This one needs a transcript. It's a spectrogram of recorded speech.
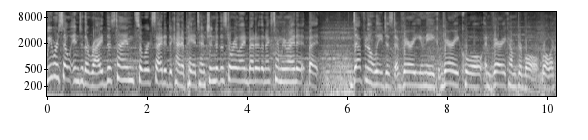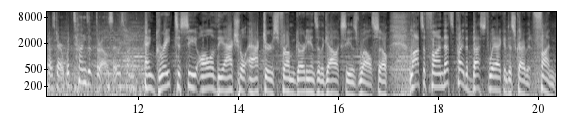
We were so into the ride this time storyline, so we're excited to kind of pay attention to the storyline better the next time we ride it. But definitely just a very unique, very cool, and very comfortable roller coaster with tons of thrills. It was fun. and great to see all of the actual actors from Guardians of the Galaxy as well. So, lots of fun. That's probably the best way I can describe it. Fun.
